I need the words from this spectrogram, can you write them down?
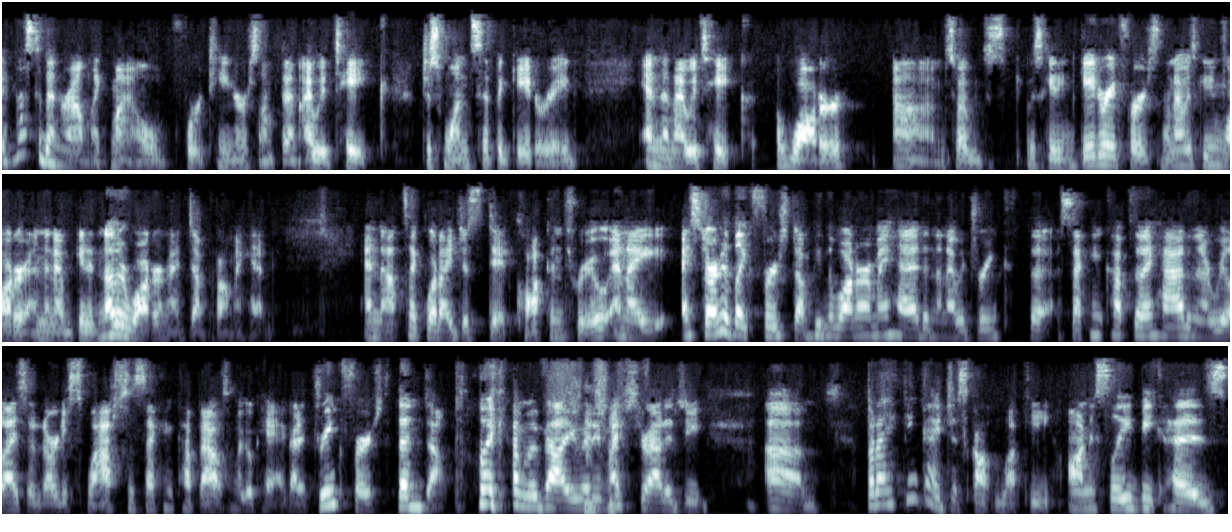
it must have been around like mile 14 or something. I would take just one sip of Gatorade and then I would take a water. Um, so I would just, was getting Gatorade first, and then I was getting water, and then I would get another water and I'd dump it on my head. And that's like what I just did, clocking through. And I, I started like first dumping the water on my head, and then I would drink the second cup that I had, and then I realized I'd already splashed the second cup out. So I'm like, okay, I got to drink first, then dump. like I'm evaluating my strategy. Um, but I think I just got lucky, honestly, because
